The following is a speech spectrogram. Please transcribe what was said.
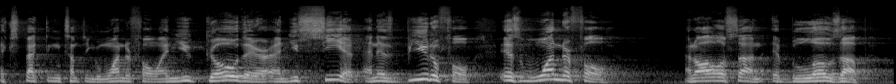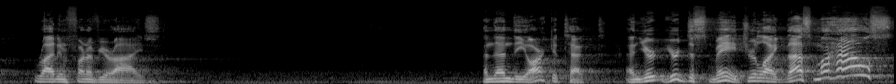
expecting something wonderful, and you go there and you see it, and it's beautiful, it's wonderful, and all of a sudden it blows up right in front of your eyes. And then the architect, and you're, you're dismayed. You're like, that's my house.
